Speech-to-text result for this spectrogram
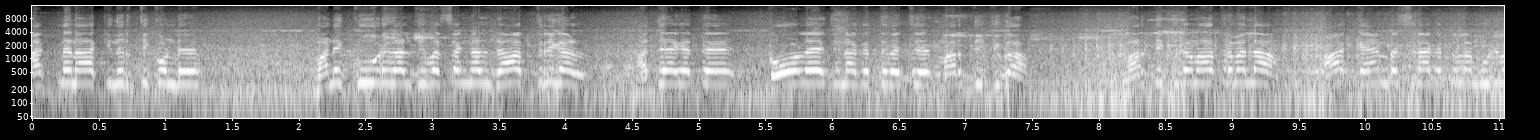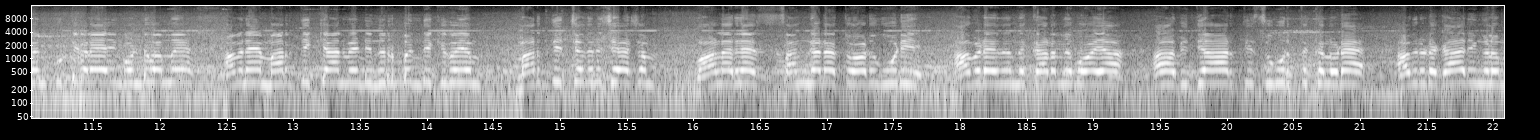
നഗ്നനാക്കി നിർത്തിക്കൊണ്ട് മണിക്കൂറുകൾ ദിവസങ്ങൾ രാത്രികൾ അദ്ദേഹത്തെ കോളേജിനകത്ത് വെച്ച് മർദ്ദിക്കുക. മർദ്ദിക്കുക മാത്രമല്ല ആ ക്യാമ്പസിനകത്തുള്ള മുഴുവൻ കുട്ടികളെയും കൊണ്ടുവന്ന് അവനെ മർദ്ദിക്കാൻ വേണ്ടി നിർബന്ധിക്കുകയും മർദ്ദിച്ചതിന് ശേഷം വളരെ സങ്കടത്തോടുകൂടി അവിടെ നിന്ന് കടന്നുപോയ ആ വിദ്യാർത്ഥി സുഹൃത്തുക്കളുടെ അവരുടെ കാര്യങ്ങളും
